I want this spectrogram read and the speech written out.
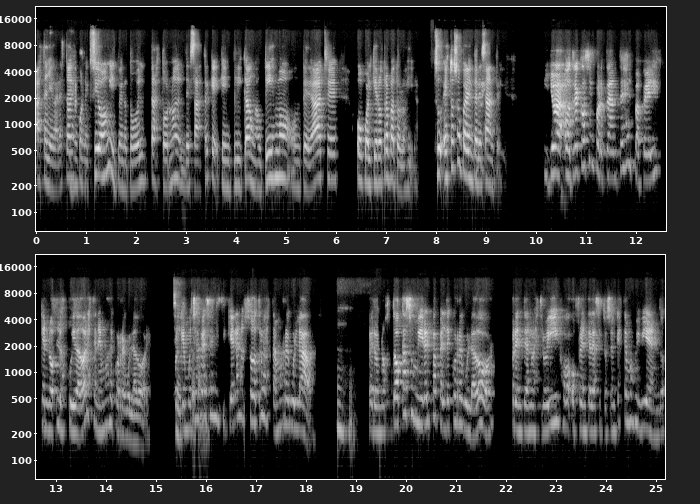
hasta llegar a esta desconexión y bueno, todo el trastorno del desastre que, que implica un autismo, un TDAH o cualquier otra patología. Esto es súper interesante. Y yo, otra cosa importante es el papel que los cuidadores tenemos de correguladores, porque muchas veces ni siquiera nosotros estamos regulados, pero nos toca asumir el papel de corregulador frente a nuestro hijo o frente a la situación que estemos viviendo,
